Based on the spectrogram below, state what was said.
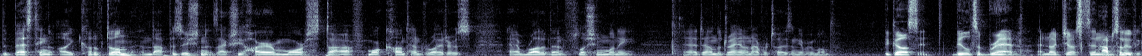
the best thing I could have done in that position is actually hire more staff, more content writers, um, rather than flushing money uh, down the drain on advertising every month. Because it builds a brand and not just an. Absolutely.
